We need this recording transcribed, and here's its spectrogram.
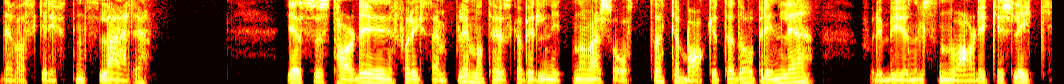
det var Skriftens lære. Jesus tar de for eksempel i Matteus kapittel 19 og vers 8 tilbake til det opprinnelige, for i begynnelsen var det ikke slik.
